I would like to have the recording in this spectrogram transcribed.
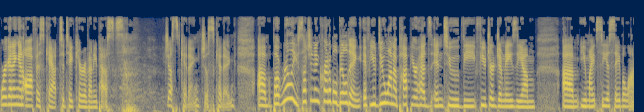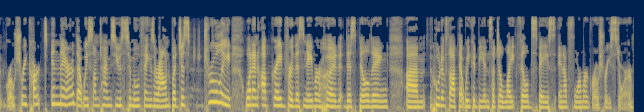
We're getting an office cat to take care of any pests. Just kidding, just kidding. Um, but really, such an incredible building. If you do want to pop your heads into the future gymnasium, um, you might see a Save-A-Lot grocery cart in there that we sometimes use to move things around. But just truly, what an upgrade for this neighborhood, this building. Um, who'd have thought that we could be in such a light filled space in a former grocery store?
